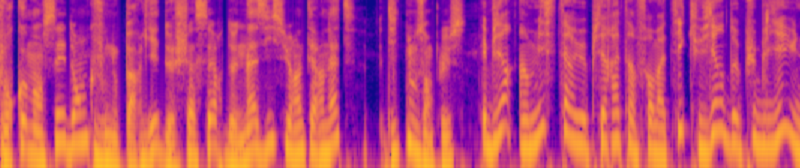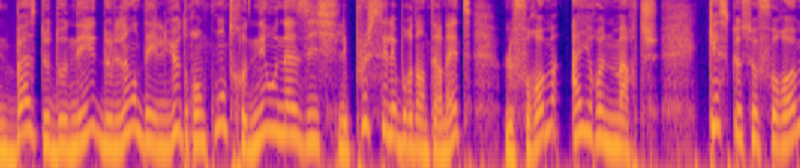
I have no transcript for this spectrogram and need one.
Pour commencer donc, vous nous parliez de chasseurs de nazis sur Internet Dites-nous en plus. Eh bien, un mystérieux pirate informatique vient de publier une base de données de l'un des lieux de rencontre néo-nazis les plus célèbres d'Internet, le forum Iron March. Qu'est-ce que ce forum?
